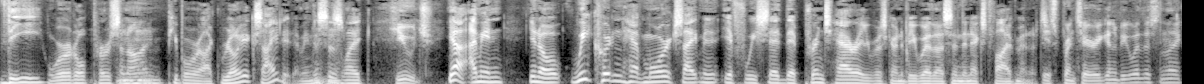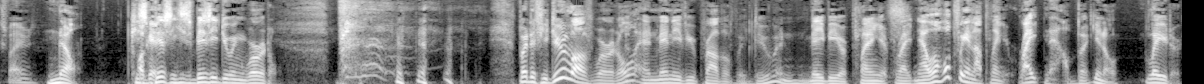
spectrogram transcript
the Wordle person mm-hmm. on, people were like really excited. I mean, this mm-hmm. is like huge. Yeah, I mean, you know, we couldn't have more excitement if we said that Prince Harry was going to be with us in the next five minutes. Is Prince Harry going to be with us in the next five minutes? No, he's okay. busy. He's busy doing Wordle. But if you do love Wordle, and many of you probably do, and maybe are playing it right now, well, hopefully you're not playing it right now, but you know, later.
